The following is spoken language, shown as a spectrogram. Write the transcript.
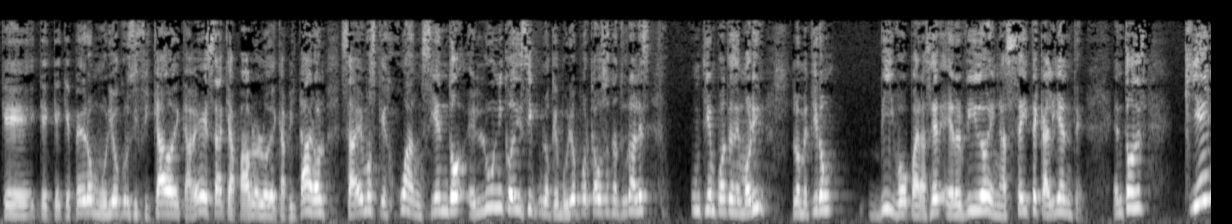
que, que, Pedro murió crucificado de cabeza, que a Pablo lo decapitaron. Sabemos que Juan, siendo el único discípulo que murió por causas naturales, un tiempo antes de morir, lo metieron vivo para ser hervido en aceite caliente. Entonces, ¿Quién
